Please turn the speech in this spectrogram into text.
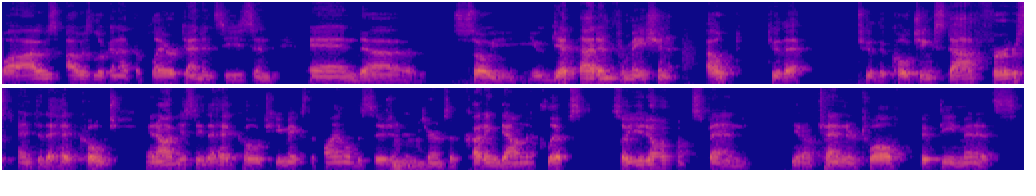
well i was i was looking at the player tendencies and and uh, so you, get that information out to the to the coaching staff first and to the head coach. And obviously the head coach he makes the final decision mm-hmm. in terms of cutting down the clips. So you don't spend you know 10 or 12 15 minutes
